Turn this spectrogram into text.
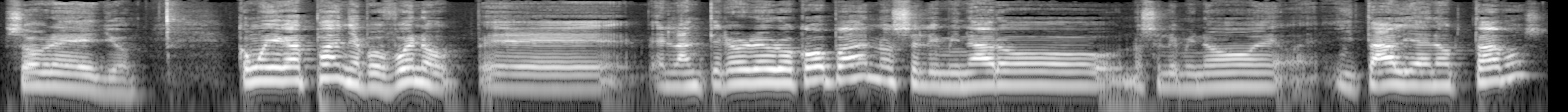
sobre ello. ¿Cómo llega a España? Pues bueno, eh, en la anterior Eurocopa nos eliminaron, nos eliminó eh, Italia en octavos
